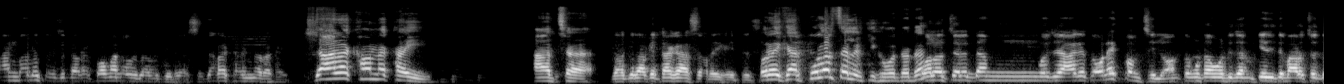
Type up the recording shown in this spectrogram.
মান ভালো তো ওরা কমানো ওইভাবে যারা খায় না ওরা খায়। যারা খাও না খাই আচ্ছা। যাদের হাতে টাকা আছে ওরাই খাইতেছে। ওরা কি পোলার চালের কি খবর দাদা? চালের দাম ওই যে আগে তো অনেক কম ছিল অন্ত মোটামুটি ধরেন কেজিতে বারো চোদ্দ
